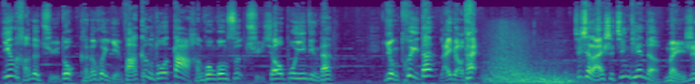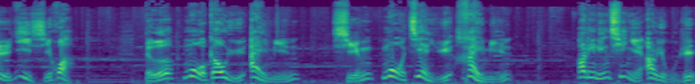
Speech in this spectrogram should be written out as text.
英航的举动可能会引发更多大航空公司取消波音订单，用退单来表态。接下来是今天的每日一席话。德莫高于爱民，行莫见于害民。二零零七年二月五日，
